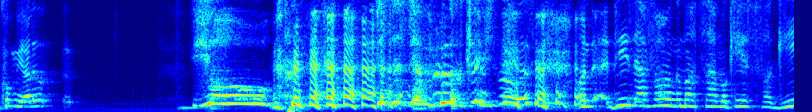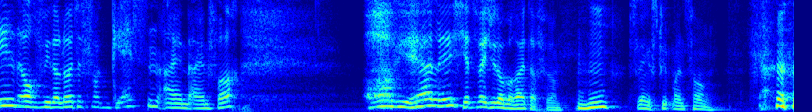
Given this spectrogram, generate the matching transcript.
Äh, Gucken die alle. so, äh, Yo! das ist ja wirklich so. Und diese Erfahrung gemacht zu haben, okay, es vergeht auch wieder. Leute vergessen einen einfach. Oh, wie herrlich. Jetzt wäre ich wieder bereit dafür. Deswegen streamt mein Song.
